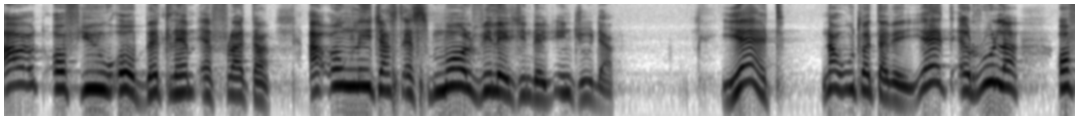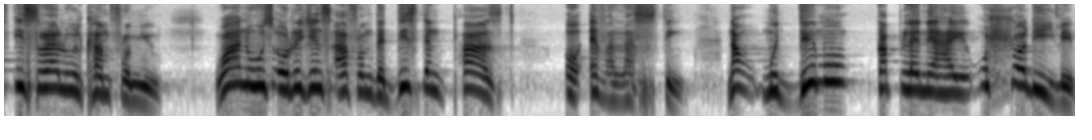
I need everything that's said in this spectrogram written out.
out of you, O Bethlehem Ephrata, are only just a small village in, the, in Judah. Yet, now yet a ruler of Israel will come from you, one whose origins are from the distant past or everlasting. Now, Mudimu ka plan ya hae o hlodile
